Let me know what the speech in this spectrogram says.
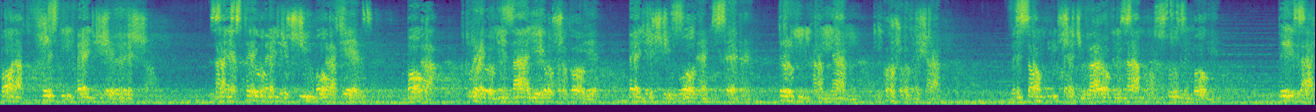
Ponad wszystkich będzie się wywyższał. Zamiast tego będzie czcił Boga twierdzy, Boga, którego nie znali jego przodkowie, będzie czcił złotem i srebrem, drogimi kamieniami i kosztownościami. Wystąpi przeciw warownym zamkom z cudzym Bogiem. Tych zaś,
